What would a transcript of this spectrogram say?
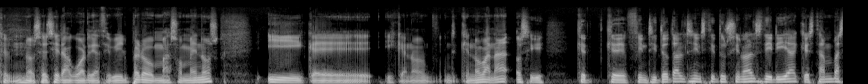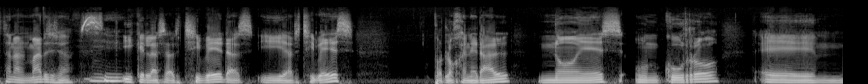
que no sé si era guàrdia civil, però més o menys, i que, i que, no, que no va anar, o sigui, que, que fins i tot els institucionals diria que estan bastant al marge Sí. i que les arxiveres i arxivers, por lo general, no es un curro eh,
